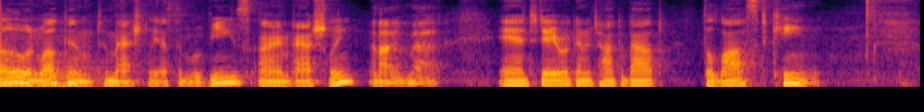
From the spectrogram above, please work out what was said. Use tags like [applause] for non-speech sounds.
Hello and welcome to Mashley at the Movies. I'm Ashley, And I'm Matt. and today we're going to talk about The Lost King.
